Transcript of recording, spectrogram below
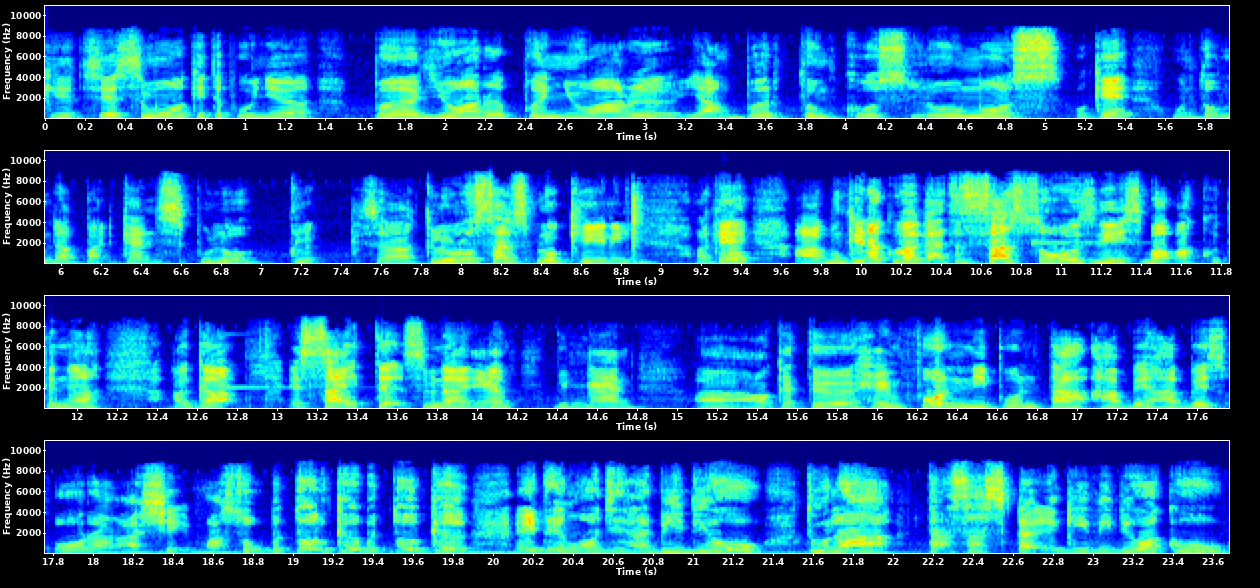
Kita, semua kita punya penyuara-penyuara yang bertungkus lumus. Okay, untuk mendapatkan 10 kelulusan 10K ni. Okay, uh, mungkin aku agak tersasul ni sebab aku tengah agak excited sebenarnya dengan uh, orang kata handphone ni pun tak habis-habis orang asyik masuk. Betul ke? Betul ke? Eh tengok je lah video. Tu lah tak subscribe lagi video aku.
